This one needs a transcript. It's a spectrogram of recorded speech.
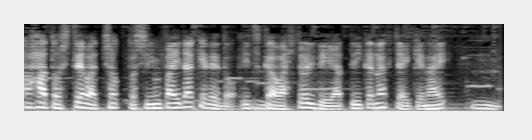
母としてはちょっと心配だけれど、いつかは一人でやっていかなくちゃいけない。う。うん。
